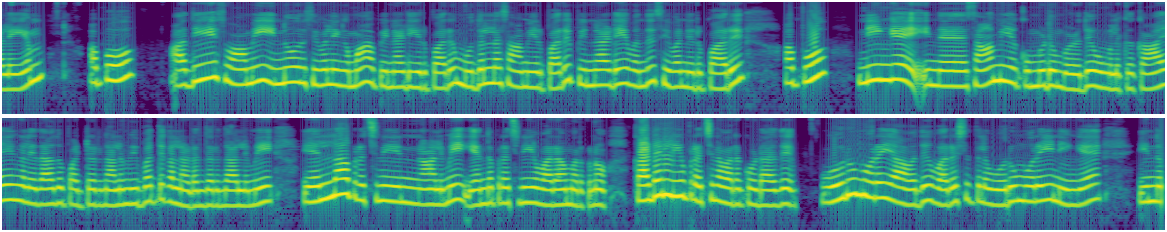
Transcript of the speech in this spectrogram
ஆலயம். அப்போது அதே சுவாமி இன்னொரு சிவலிங்கமாக பின்னாடி இருப்பார் முதல்ல சாமி இருப்பார் பின்னாடியே வந்து சிவன் இருப்பார் அப்போது நீங்கள் இந்த சாமியை கும்பிடும் பொழுது உங்களுக்கு காயங்கள் ஏதாவது பட்டிருந்தாலும், விபத்துகள் நடந்திருந்தாலுமே, எல்லா பிரச்சனையினாலுமே எந்த பிரச்சனையும் வராமல் இருக்கணும். கடன்லேயும் பிரச்சனை வரக்கூடாது. ஒரு முறையாவது வருஷத்தில் ஒரு முறை நீங்கள் இந்த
